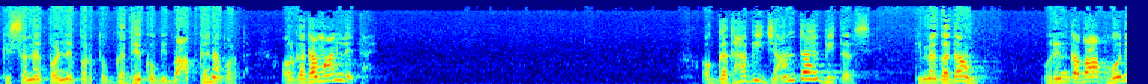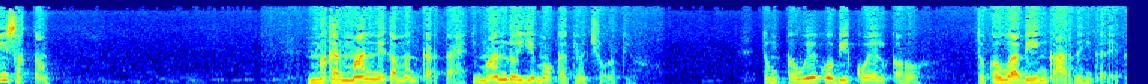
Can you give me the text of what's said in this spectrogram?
कि समय पड़ने पर तो गधे को भी बाप कहना पड़ता है और गधा मान लेता है। और गधा भी जानता है भीतर से कि मैं गधा हूँ और इनका बाप हो नहीं सकता हूँ। मगर मानने का मन करता है कि मान लो ये मौका क्यों छोड़ते हो? तुम कौए को भी कोयल कहो तो कौआ भी इंकार नहीं करेगा।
